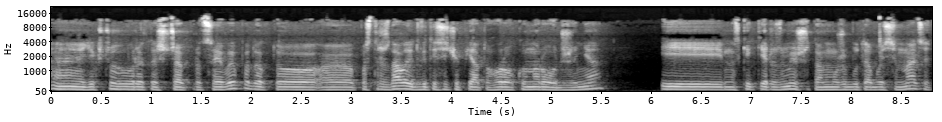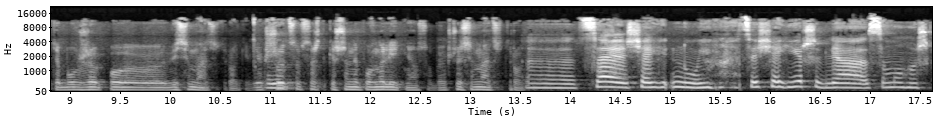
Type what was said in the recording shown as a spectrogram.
Е, Якщо говорити ще про цей випадок, то постраждалий 2005 року народження. І наскільки я розумію, що там може бути або 17, або вже по 18 років. Якщо це все ж таки ще неповнолітня особа, якщо 17 років. Це ще, ну, це ще гірше для самого ж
